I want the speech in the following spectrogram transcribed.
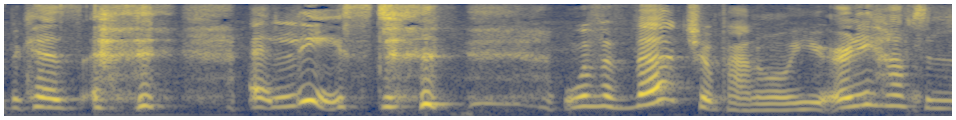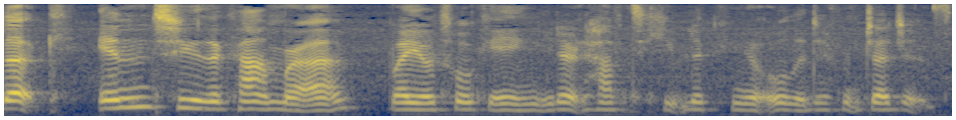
because at least with a virtual panel you only have to look into the camera where you're talking. You don't have to keep looking at all the different judges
